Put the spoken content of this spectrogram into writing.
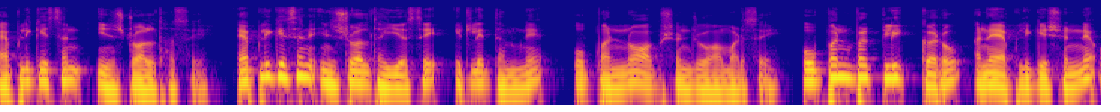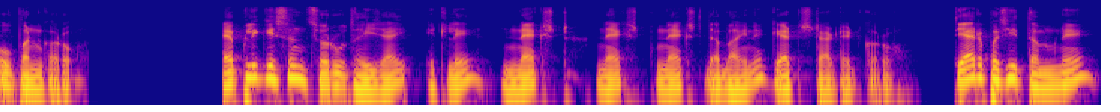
એપ્લિકેશન ઇન્સ્ટોલ થશે. એપ્લિકેશન ઇન્સ્ટોલ થઈ જશે એટલે તમને ઓપનનો ઓપ્શન જોવા મળશે. ઓપન પર ક્લિક કરો અને એપ્લિકેશનને ઓપન કરો. એપ્લિકેશન શરૂ થઈ જાય એટલે નેક્સ્ટ નેક્સ્ટ નેક્સ્ટ દબાઈને ગેટ સ્ટાર્ટેડ કરો. ત્યાર પછી તમને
